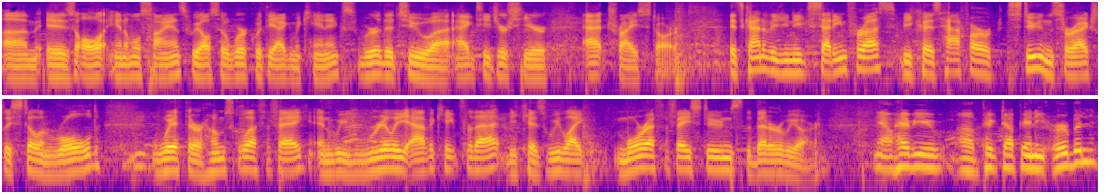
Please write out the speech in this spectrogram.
um, is all animal science. We also work with the ag mechanics. We're the two uh, ag teachers here at TriStar it's kind of a unique setting for us because half our students are actually still enrolled with their homeschool FFA, and we really advocate for that because we like more FFA students, the better we are. Now, have you uh, picked up any urban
